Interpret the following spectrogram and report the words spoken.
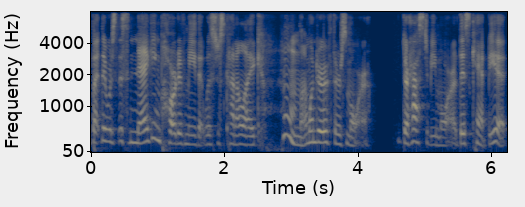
But there was this nagging part of me that was just kind of like, hmm, I wonder if there's more. There has to be more. This can't be it.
